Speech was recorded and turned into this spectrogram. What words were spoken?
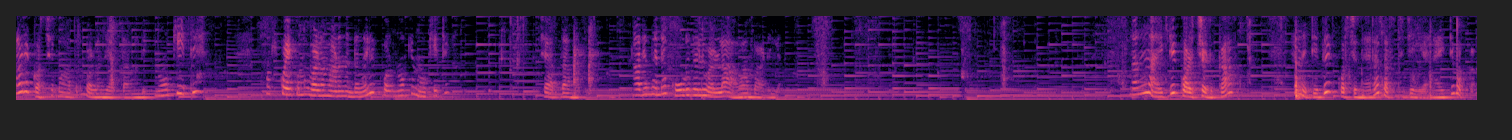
വളരെ കുറച്ച് മാത്രം വെള്ളം ചേർത്താൽ മതി. നോക്കിയിട്ട് നോക്കി കുഴക്കുമ്പോൾ വെള്ളം വേണമെന്നുണ്ടെങ്കിൽ നോക്കി നോക്കിയിട്ട് ചേർത്താൽ മതി. ആദ്യം തന്നെ കൂടുതൽ വെള്ളം ആവാൻ പാടില്ല. നന്നായിട്ട് കുഴച്ചെടുക്കുക. ഇത് കുറച്ച് നേരം റെസ്റ്റ് ചെയ്യാനായിട്ട് വെക്കാം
